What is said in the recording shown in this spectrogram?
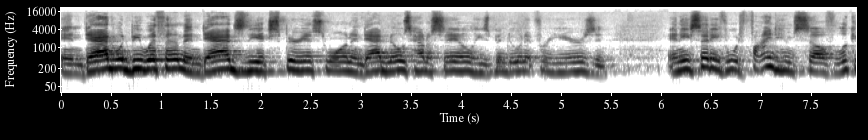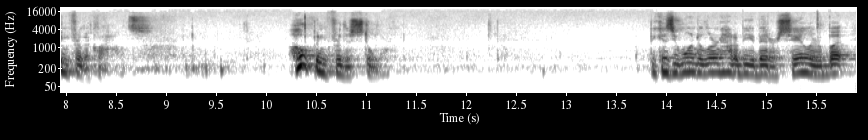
and dad would be with them, and dad's the experienced one, and dad knows how to sail. He's been doing it for years. And, and he said he would find himself looking for the clouds, hoping for the storm, because he wanted to learn how to be a better sailor. But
